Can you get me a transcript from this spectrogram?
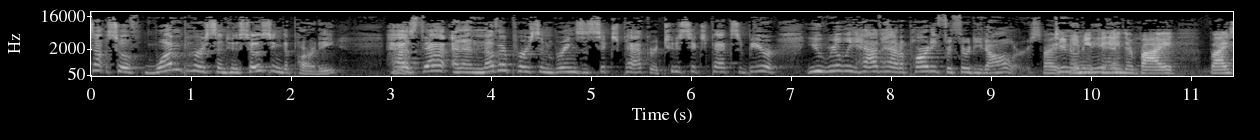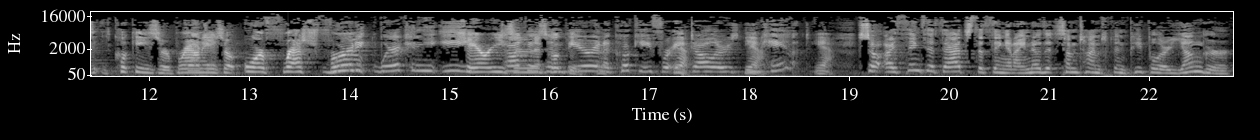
some, so if one person who's hosting the party has that and another person brings a six pack or two six packs of beer, you really have had a party for thirty dollars. Right, Do you know and what you I can mean? either buy buy cookies or brownies or, or fresh Where, fruit. do- where can you eat Cherries tacos and a cookie. beer and a cookie for Yeah. eight dollars? Yeah. You can't. Yeah. So I think that that's the thing, and I know that sometimes when people are younger,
